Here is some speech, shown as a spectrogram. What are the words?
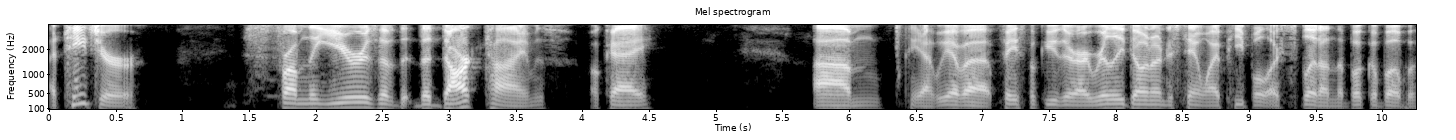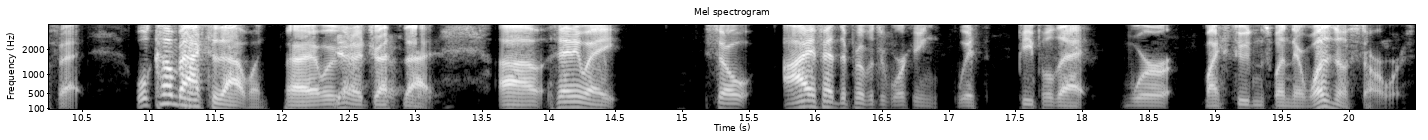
a teacher from the years of the, the dark times okay um, yeah, we have a Facebook user. I really don't understand why people are split on the Book of Boba Fett. We'll come back to that one. All right, we're going to address that. Uh, so anyway, so I've had the privilege of working with people that were my students when there was no Star Wars.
